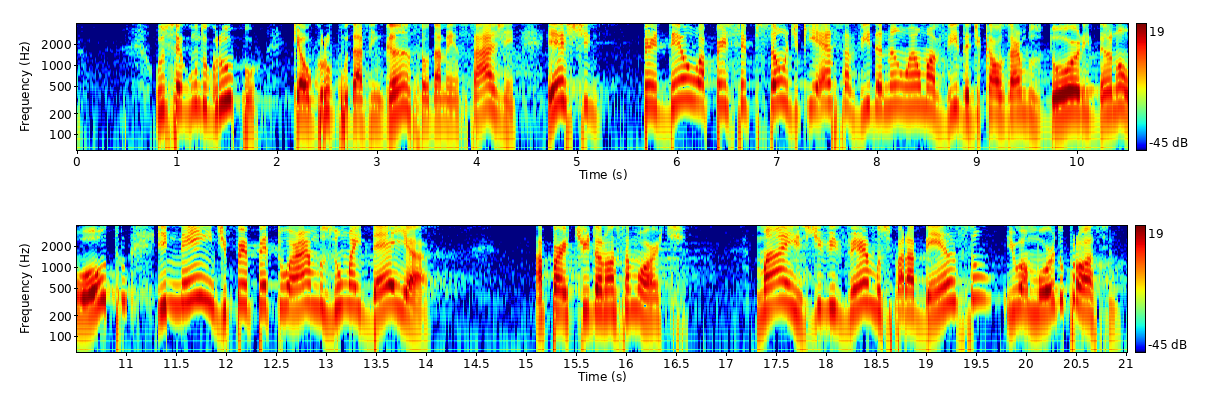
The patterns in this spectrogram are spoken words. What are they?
O segundo grupo, que é o grupo da vingança ou da mensagem, este perdeu a percepção de que essa vida não é uma vida de causarmos dor e dano ao outro e nem de perpetuarmos uma ideia a partir da nossa morte mas de vivermos para a bênção e o amor do próximo,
